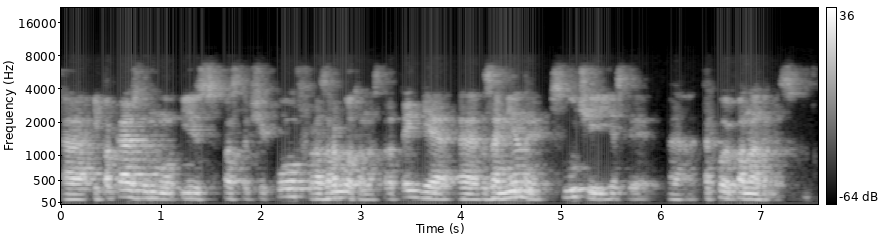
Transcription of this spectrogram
Э, и по каждому из поставщиков разработана стратегия э, замены в случае, если э, такое понадобится.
